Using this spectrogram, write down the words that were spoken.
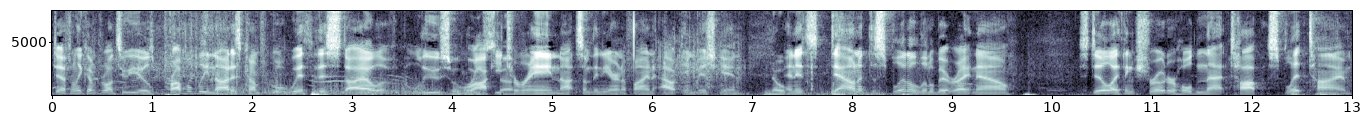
Definitely comfortable on two wheels. Probably not as comfortable with this style of loose, The rocky terrain. Not something you're going to find out in Michigan. Nope. And it's down at the split a little bit right now. Still, I think Schroeder holding that top split time.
